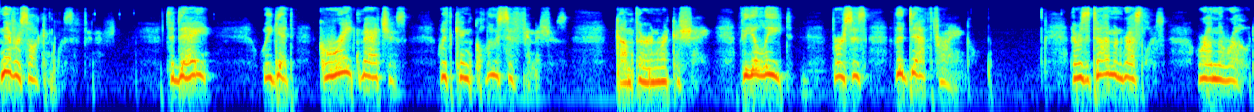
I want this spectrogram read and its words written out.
Never saw a conclusive finish. Today, we get great matches with conclusive finishes. Gunther and Ricochet, the Elite versus the Death Triangle. There was a time when wrestlers were on the road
